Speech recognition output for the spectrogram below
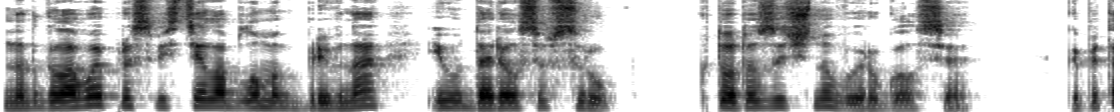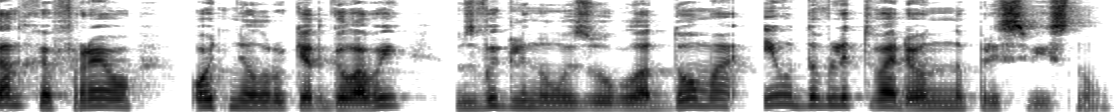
Над головой просвистел обломок бревна и ударился в сруб. Кто-то зычно выругался. Капитан Хефрео отнял руки от головы, выглянул из-за угла дома и удовлетворенно присвистнул.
